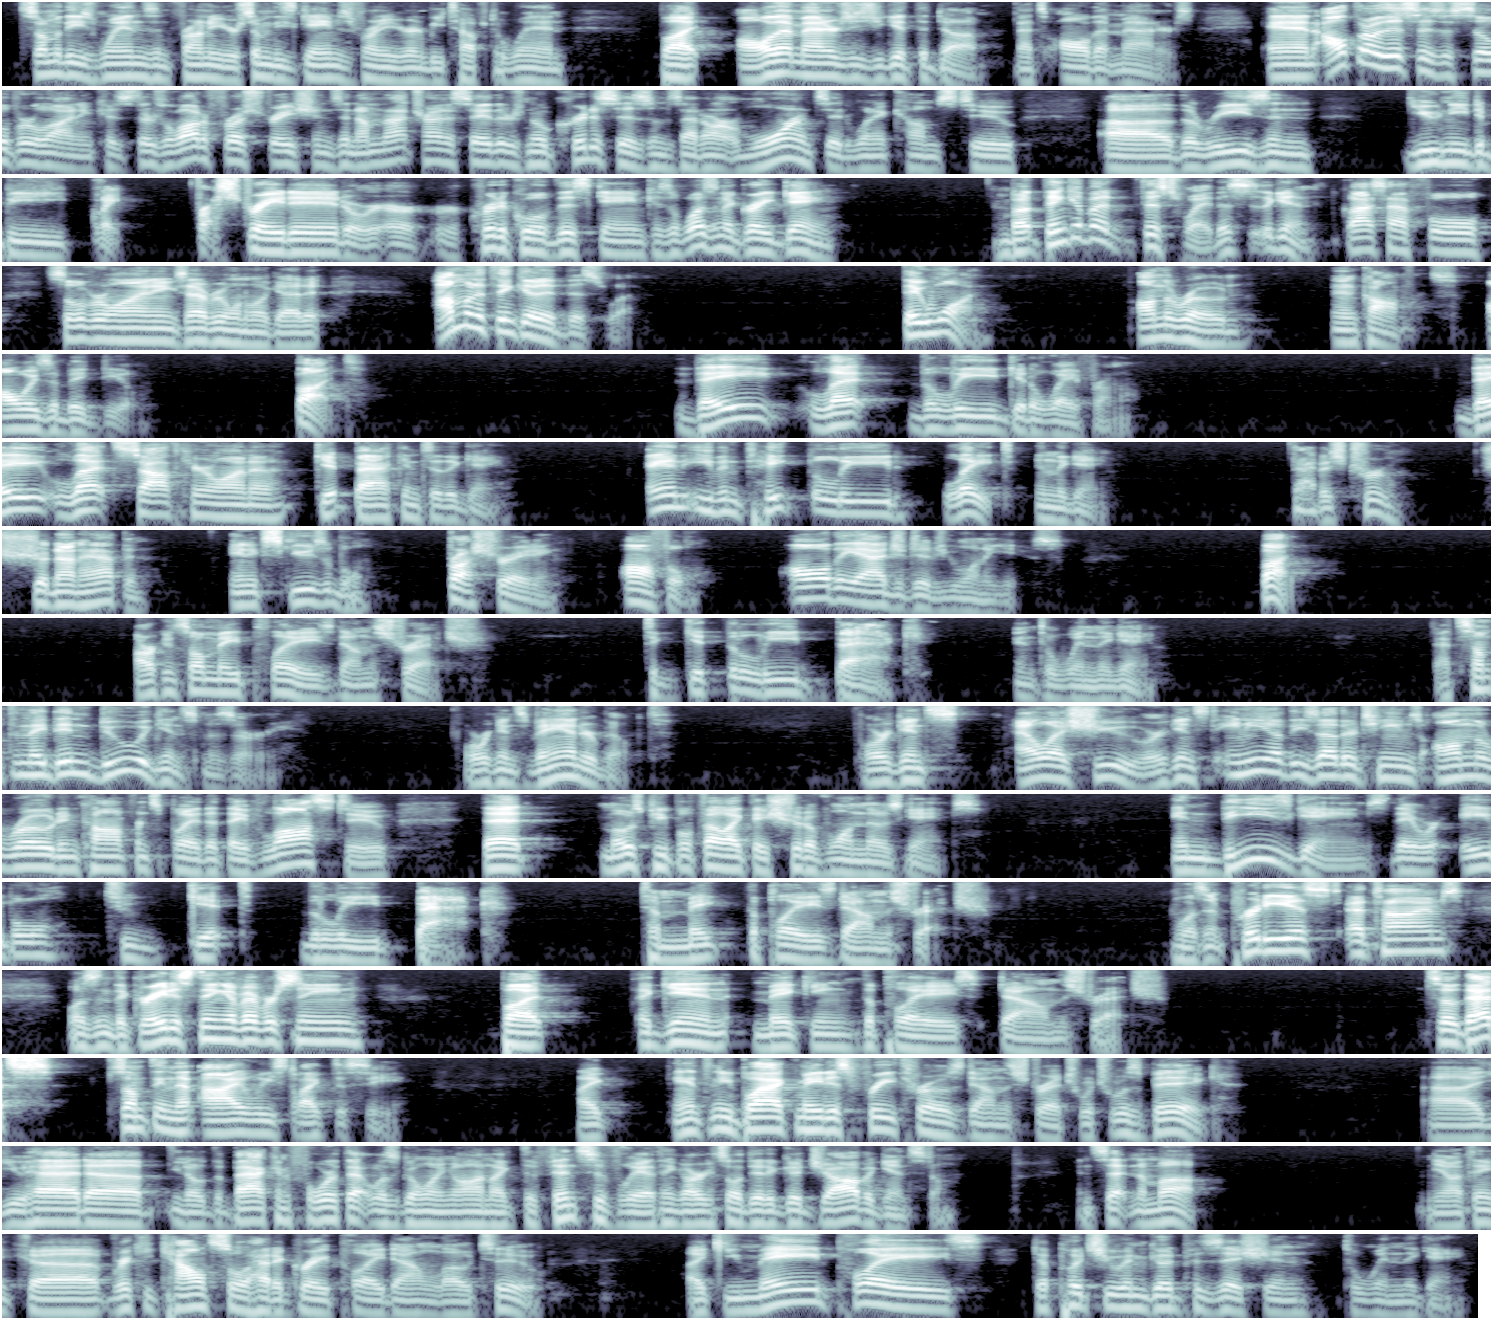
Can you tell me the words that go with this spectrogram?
some of these wins in front of you, or some of these games in front of you are going to be tough to win. But all that matters is you get the dub. That's all that matters. And I'll throw this as a silver lining because there's a lot of frustrations, and I'm not trying to say there's no criticisms that aren't warranted when it comes to uh, the reason you need to be like frustrated or, or, or critical of this game because it wasn't a great game. But think of it this way. This is again glass half full, silver linings. Everyone look at it. I'm going to think of it this way. They won on the road in conference, always a big deal. But they let the lead get away from them. They let South Carolina get back into the game and even take the lead late in the game. That is true. Should not happen. Inexcusable, frustrating, awful, all the adjectives you want to use. But Arkansas made plays down the stretch to get the lead back and to win the game. That's something they didn't do against Missouri or against Vanderbilt or against LSU or against any of these other teams on the road in conference play that they've lost to that most people felt like they should have won those games in these games, they were able to get the lead back to make the plays down the stretch. Wasn't prettiest at times, wasn't the greatest thing I've ever seen, but again, making the plays down the stretch. So that's something that I least like to see. Like Anthony Black made his free throws down the stretch, which was big. Uh, you had, uh, you know, the back and forth that was going on. Like defensively, I think Arkansas did a good job against them and setting them up. You know, I think uh, Ricky Council had a great play down low too. Like you made plays to put you in good position to win the game.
